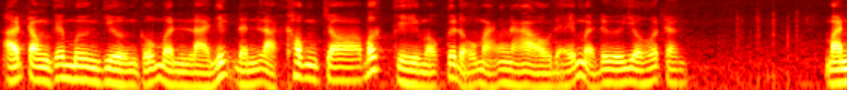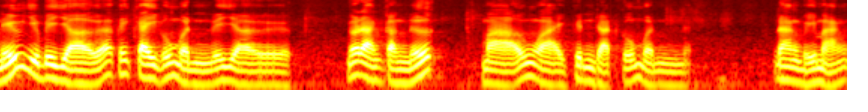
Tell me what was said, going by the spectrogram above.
ở trong cái mương giường của mình là nhất định là không cho bất kỳ một cái độ mặn nào để mà đưa vô hết trơn. Mà nếu như bây giờ á, cái cây của mình bây giờ nó đang cần nước mà ở ngoài kinh rạch của mình đang bị mặn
